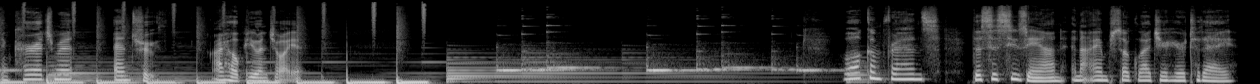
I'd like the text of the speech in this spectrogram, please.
encouragement, and truth. I hope you enjoy it. Welcome, friends. This is Susanne, and I am so glad you're here today.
